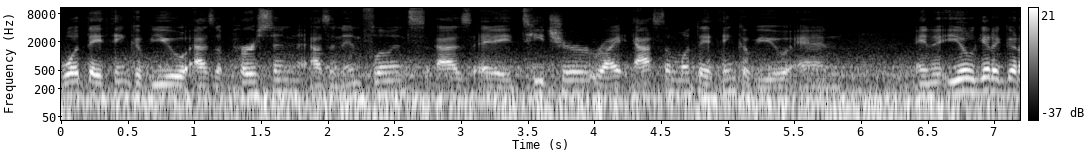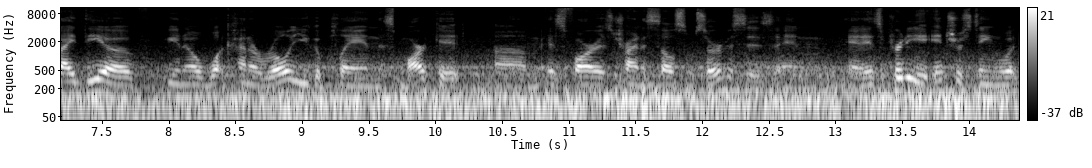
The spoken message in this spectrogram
what they think of you as a person, as an influence, as a teacher, right? Ask them what they think of you, and and you'll get a good idea of you know what kind of role you could play in this market um, as far as trying to sell some services. And and it's pretty interesting what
